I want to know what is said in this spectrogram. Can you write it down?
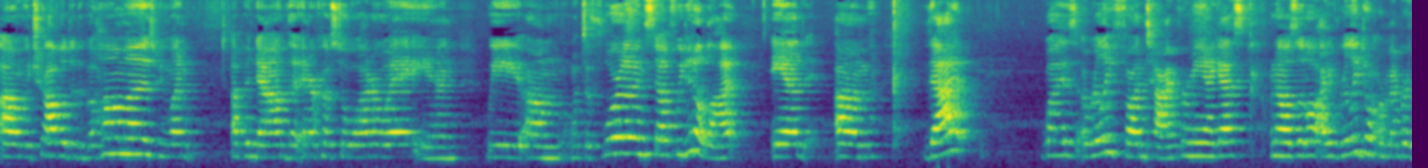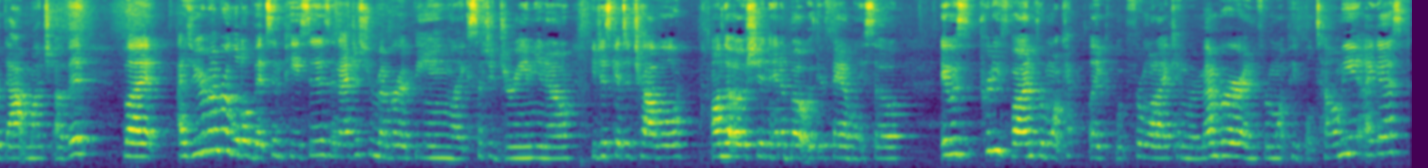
Um, we traveled to the Bahamas, we went up and down the intercoastal waterway and we um, went to Florida and stuff. We did a lot and um, that was a really fun time for me, I guess. When I was little, I really don't remember that much of it, but I do remember little bits and pieces, and I just remember it being like such a dream, you know? You just get to travel on the ocean in a boat with your family, so it was pretty fun from what like from what I can remember and from what people tell me, I guess.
